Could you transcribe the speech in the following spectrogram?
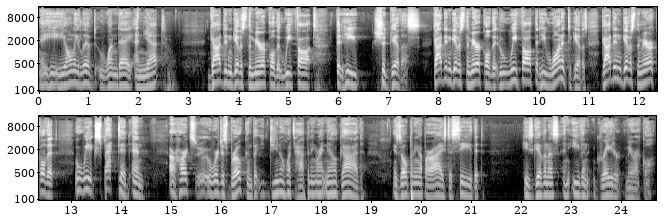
He, he only lived one day. And yet, God didn't give us the miracle that we thought that He should give us. God didn't give us the miracle that we thought that He wanted to give us. God didn't give us the miracle that we expected. And our hearts were just broken. But do you know what's happening right now? God is opening up our eyes to see that He's given us an even greater miracle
